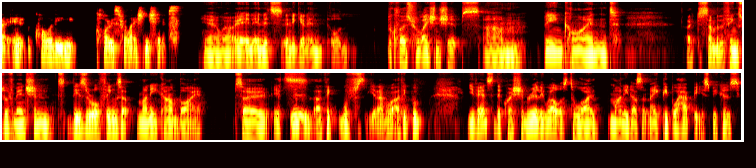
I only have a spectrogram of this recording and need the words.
uh, quality close relationships. Yeah, well, and, and it's and again, and close relationships, um, being kind, like some of the things we've mentioned, these are all things that money can't buy. So it's, mm. I think we've, you know, I think we've, you've answered the question really well as to why money doesn't make people happy. Is because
